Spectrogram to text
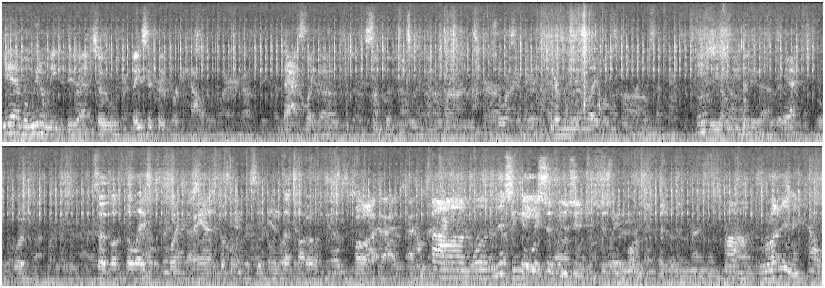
Yeah, but we don't need to do that, so basically for calc, that's like a, something that was gonna run. Intermediate labels. We don't need to do that. So the, the label, what command ends up in both? Oh, I, I, Um, well, in this case, so usage is just performance. Um, run and help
